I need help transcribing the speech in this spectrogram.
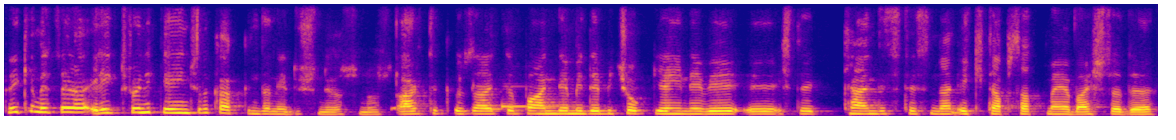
Peki mesela elektronik yayıncılık hakkında ne düşünüyorsunuz? Artık özellikle pandemide birçok yayın evi e, işte kendi sitesinden e-kitap satmaya başladı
